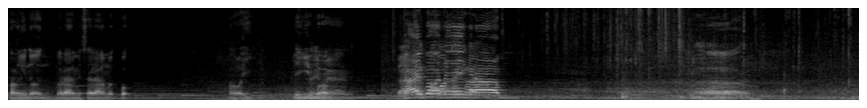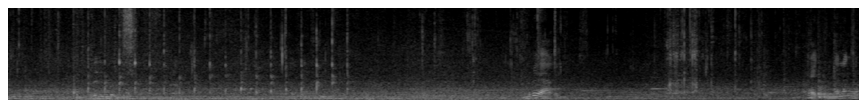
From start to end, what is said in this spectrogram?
Panginoon, maraming salamat po. Okay. Thank you po. Kain po, Telegram! Ah. Ano ba yung akin? Kahit na lang, no?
